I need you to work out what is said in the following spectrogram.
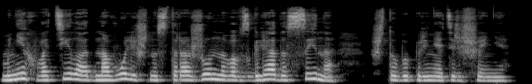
Мне хватило одного лишь настороженного взгляда сына, чтобы принять решение.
